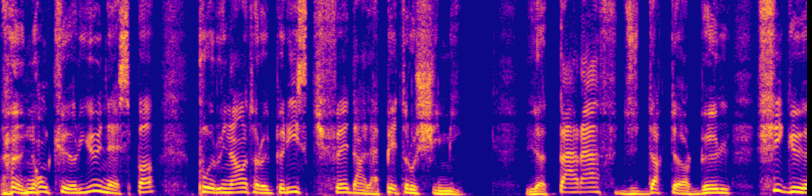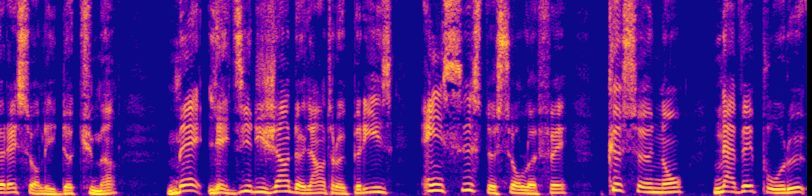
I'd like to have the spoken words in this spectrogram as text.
Un nom curieux, n'est-ce pas, pour une entreprise qui fait dans la pétrochimie. Le paraphe du Dr Bull figurait sur les documents, mais les dirigeants de l'entreprise insistent sur le fait que ce nom n'avait pour eux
